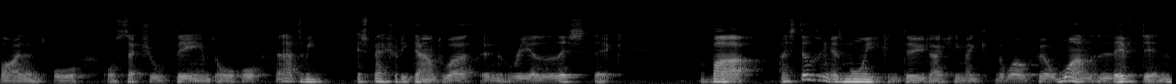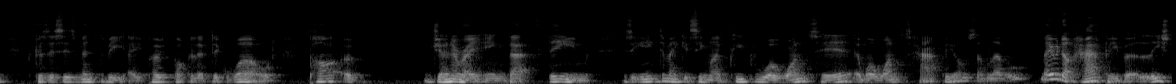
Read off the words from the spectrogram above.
violence or or sexual themes or, or they don't have to be especially down to earth and realistic. But I still think there's more you can do to actually make the world feel one lived in because this is meant to be a post-apocalyptic world. Part of generating that theme is that you need to make it seem like people were once here and were once happy on some level. Maybe not happy, but at least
